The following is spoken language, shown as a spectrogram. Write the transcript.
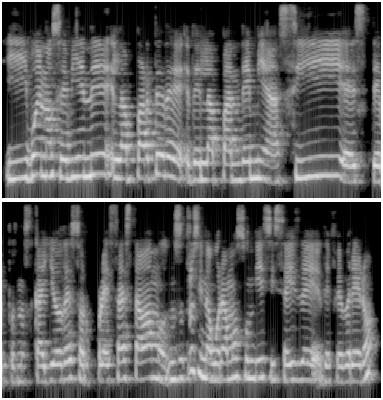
y bueno, se viene la parte de, de, la pandemia, sí, este, pues nos cayó de sorpresa. Estábamos, nosotros inauguramos un 16 de, de febrero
